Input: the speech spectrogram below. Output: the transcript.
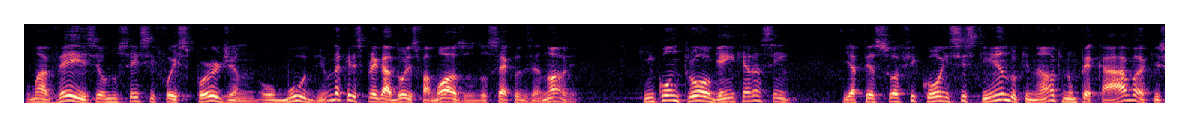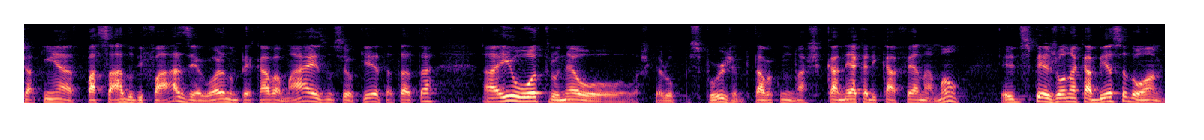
uma vez, eu não sei se foi Spurgeon ou Moody, um daqueles pregadores famosos do século XIX, que encontrou alguém que era assim. E a pessoa ficou insistindo que não, que não pecava, que já tinha passado de fase, agora não pecava mais, não sei o quê, tá, tá, tá. Aí o outro, né, o, acho que era o Spurgeon, que estava com uma caneca de café na mão, ele despejou na cabeça do homem.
